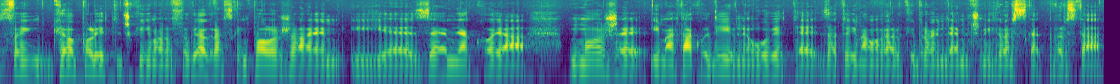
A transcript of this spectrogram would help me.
svojim geopolitičkim, odnosno geografskim položajem je zemlja koja može, ima tako divne uvjete, zato imamo veliki broj endemičnih vrsta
